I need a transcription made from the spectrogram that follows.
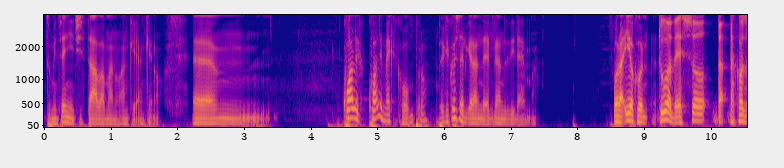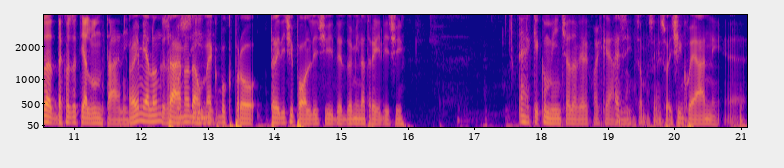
tu mi insegni ci stava, ma no, anche, anche no. Ehm, quale, quale Mac compro? Perché questo è il grande, il grande dilemma. Ora, io, con, Tu adesso da, da cosa, da cosa ti allontani? allora io mi allontano da un? MacBook Pro 13 pollici del 2013. Eh, che comincia ad avere qualche anno. Eh sì, insomma, sono i suoi 5 anni. eh,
